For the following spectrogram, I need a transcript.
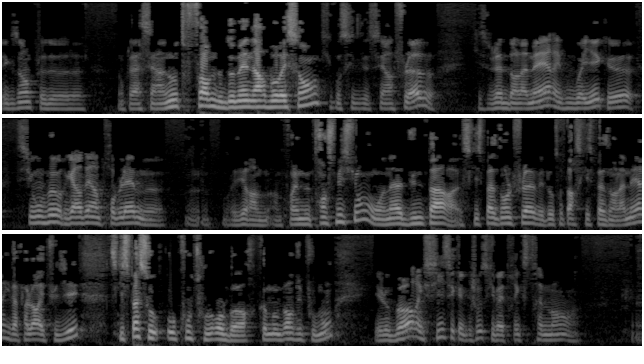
l'exemple de... Donc là, c'est une autre forme de domaine arborescent, qui c'est un fleuve, qui se jette dans la mer, et vous voyez que si on veut regarder un problème, euh, on va dire un, problème de transmission, où on a d'une part ce qui se passe dans le fleuve et d'autre part ce qui se passe dans la mer, il va falloir étudier ce qui se passe au, contour, au bord, comme au bord du poumon. Et le bord, ici, c'est quelque chose qui va être extrêmement, euh,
